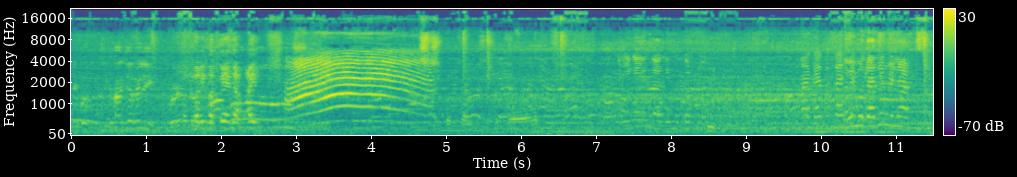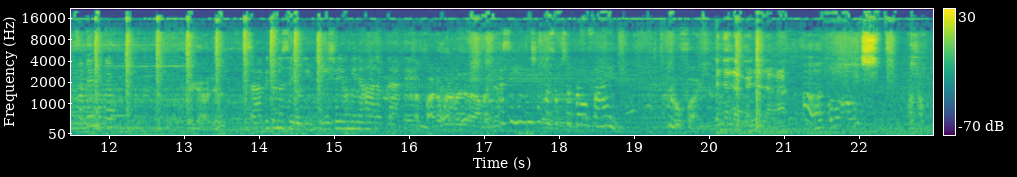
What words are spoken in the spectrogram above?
Di ba? Jerry Lee. Malikot ka yan. Ay! Ingay yung daddy mo mo. Maganda Sabi mo, daddy, relax. Sabi mo ka. Teka, ano yun? Sabi ko na sa'yo, hindi siya yung hinahanap natin. At paano ko naman nalaman niya? Kasi hindi siya pasok sa profile. Profile. Ganyan lang, ganyan lang ha. Pasok.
